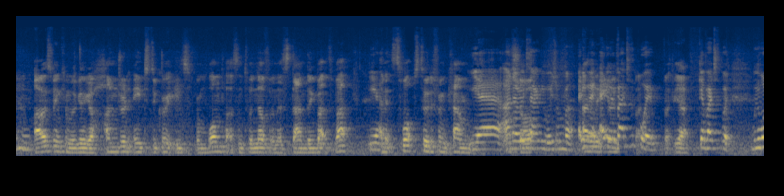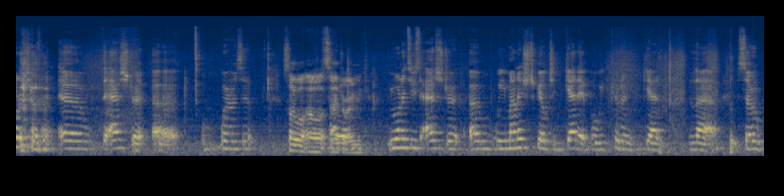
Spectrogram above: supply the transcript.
Mhm. I was thinking we are going to go 180 degrees from one person to another, and they're standing back to back. Yeah. And it swaps to a different camera. Yeah, I know shot. exactly what you're talking about. Anyway, anyway, back to the point. But yeah, Get back to the point. We wanted to uh, the airstrip. Uh, where is it? so uh, So, air drone. We wanted to use the airstrip. Um, we managed to be able to get it, but we couldn't get there. So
